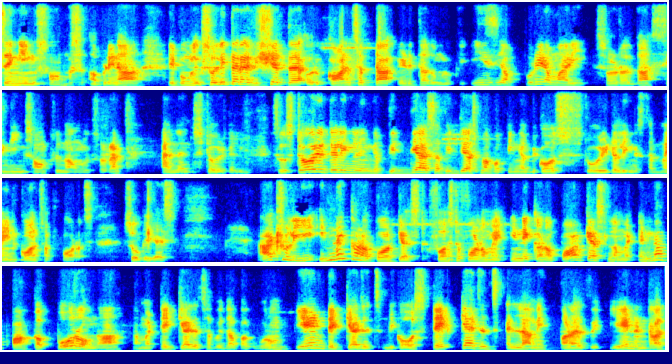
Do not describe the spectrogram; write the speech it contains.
singing songs அப்படின்னா இப்போ உங்களுக்கு சொல்லித்தர விஷயத்த ஒரு கான்செப்டாக எடுத்து அது உங்களுக்கு ஈஸியாக புரியுற மாதிரி சொல்கிறது தான் சிங்கிங் சாங்ஸ்ன்னு நான் உங்களுக்கு சொல்கிறேன் and then story telling so story telling நீங்கள் வித்தியாச வித்தியாசமாக பார்ப்பீங்க because story telling is the main concept for us so okay guys actually இன்னைக்கான பாட்காஸ்ட் ஃபர்ஸ்ட் ஆஃப் ஆல் நம்ம இன்னைக்கான பாட்காஸ்ட் நம்ம என்ன பார்க்க போறோம்னா நம்ம டெக் கேஜெட்ஸை பற்றி தான் பார்க்க போறோம். ஏன் tech gadgets because tech gadgets எல்லாமே வளருது. ஏனென்றால்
